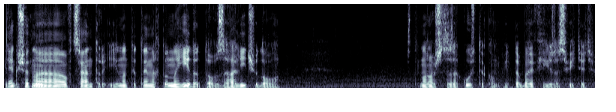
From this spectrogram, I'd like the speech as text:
Якщо на, в центр і на ТТ ніхто не їде, то взагалі чудово. Становишся за кустиком і тебе фіг засвітять.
